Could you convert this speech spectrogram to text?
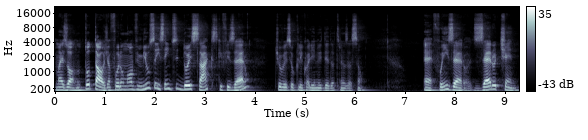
Mas ó, no total já foram 9.602 saques que fizeram. Deixa eu ver se eu clico ali no ID da transação. É, foi em zero, ó, zero chain.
